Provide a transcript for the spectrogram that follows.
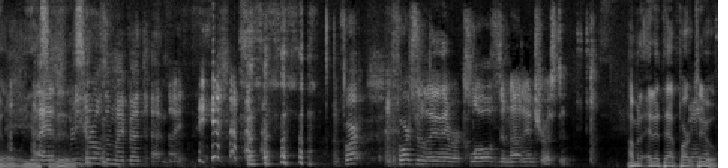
Yo, I yes, had it three girls in my bed that night. Unfor- Unfortunately, they were clothed and not interested. I'm going to edit that part too.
